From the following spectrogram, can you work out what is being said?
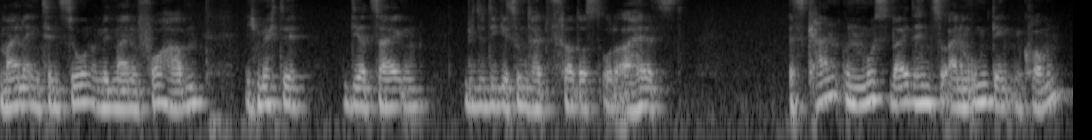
meiner Intention und mit meinem Vorhaben. Ich möchte dir zeigen, wie du die Gesundheit förderst oder erhältst. Es kann und muss weiterhin zu einem Umdenken kommen,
